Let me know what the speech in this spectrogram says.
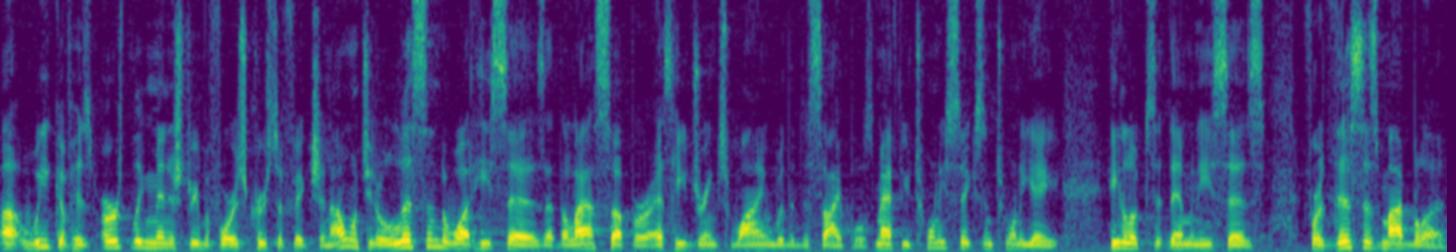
uh, week of his earthly ministry before his crucifixion. I want you to listen to what he says at the Last Supper as he drinks wine with the disciples. Matthew 26 and 28, he looks at them and he says, For this is my blood,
